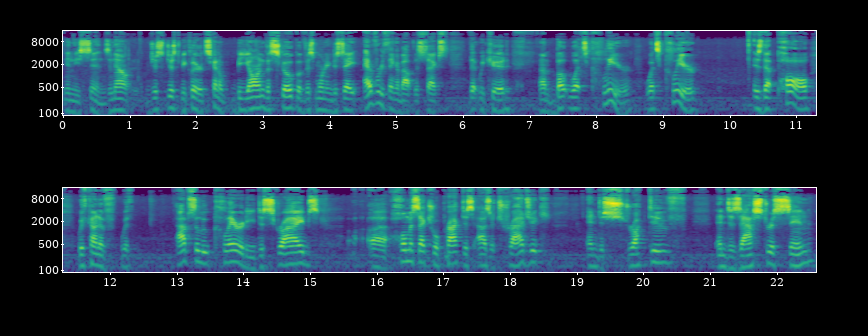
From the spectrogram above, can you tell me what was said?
in these sins. And now, just, just to be clear, it's kind of beyond the scope of this morning to say everything about this text that we could. Um, but what's clear, what's clear is that Paul, with kind of with absolute clarity, describes uh, homosexual practice as a tragic and destructive and disastrous sin,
